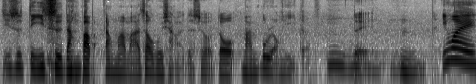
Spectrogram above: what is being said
就是第一次当爸爸当妈妈照顾小孩的时候，都蛮不容易的。嗯，对，嗯，因为。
